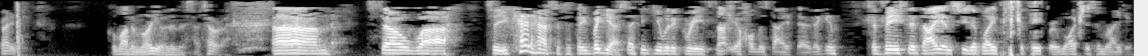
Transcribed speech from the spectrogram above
right? Kulam Loyo in the Torah. Um, so uh, so you can have such a thing, but yes, I think you would agree it's not your whole diet there. They can the base the Dayan sees a blank piece of paper and watches him writing.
